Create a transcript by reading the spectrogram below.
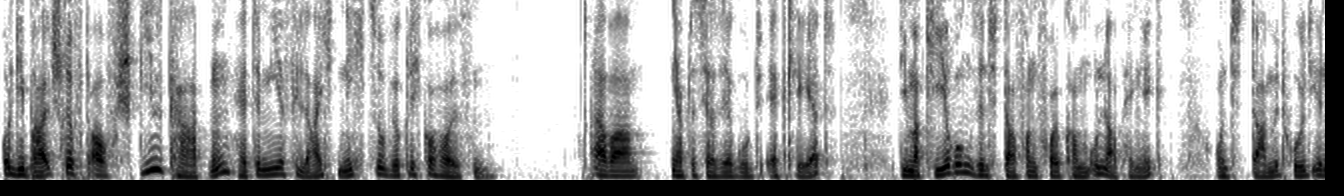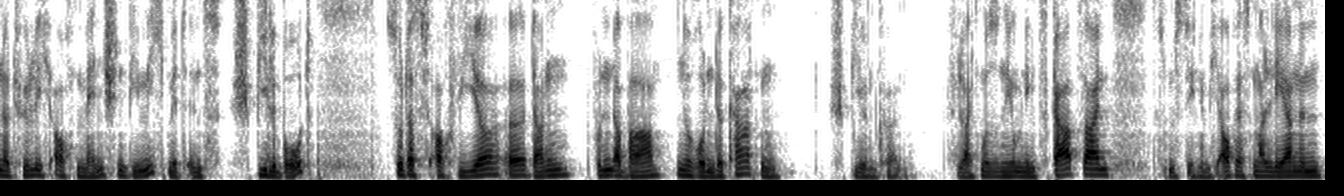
Und die Breitschrift auf Spielkarten hätte mir vielleicht nicht so wirklich geholfen. Aber ihr habt es ja sehr gut erklärt. Die Markierungen sind davon vollkommen unabhängig. Und damit holt ihr natürlich auch Menschen wie mich mit ins Spieleboot, sodass auch wir äh, dann wunderbar eine Runde Karten spielen können. Vielleicht muss es nicht unbedingt Skat sein. Das müsste ich nämlich auch erstmal lernen.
